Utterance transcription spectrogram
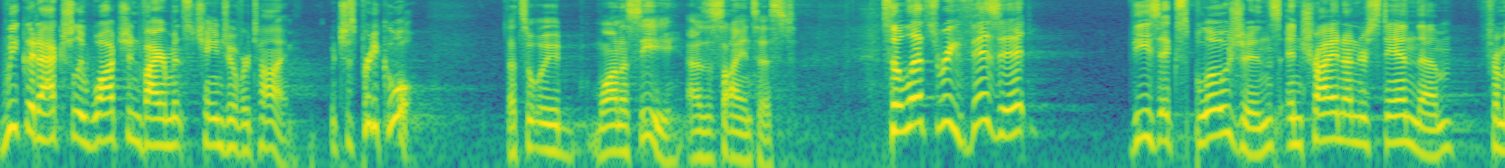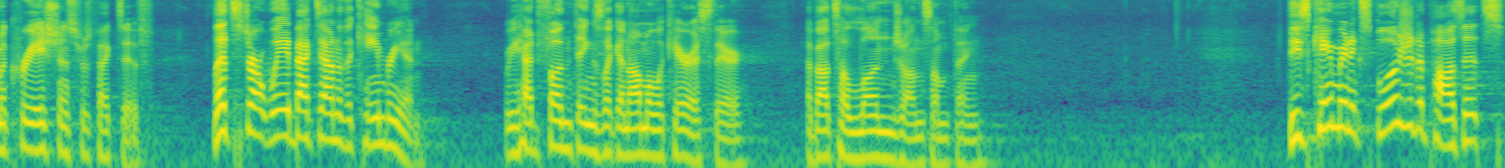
we could actually watch environments change over time, which is pretty cool. That's what we'd want to see as a scientist. So let's revisit these explosions and try and understand them from a creationist perspective. Let's start way back down to the Cambrian, where you had fun things like Anomalocaris there, about to lunge on something. These Cambrian explosion deposits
